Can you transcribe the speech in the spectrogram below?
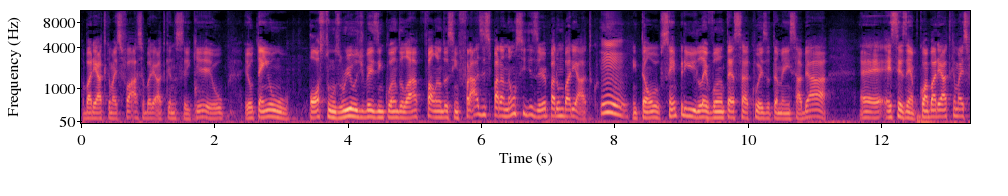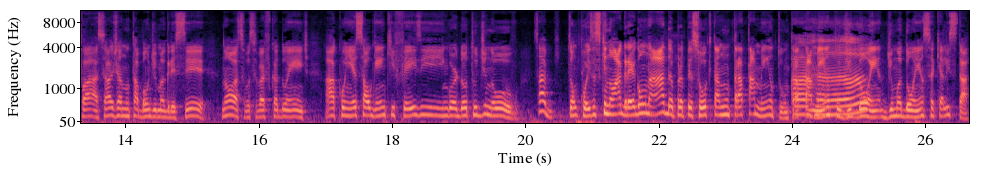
a bariátrica é mais fácil, a bariátrica é não sei o quê. Eu, eu tenho posto uns reels de vez em quando lá, falando assim, frases para não se dizer para um bariátrico. Hum. Então eu sempre levanto essa coisa também, sabe? Ah, é, esse exemplo, com a bariátrica é mais fácil, ah, já não tá bom de emagrecer, nossa, você vai ficar doente. Ah, conheça alguém que fez e engordou tudo de novo. Sabe? São coisas que não agregam nada para a pessoa que está num tratamento, um tratamento de, doen de uma doença que ela está.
